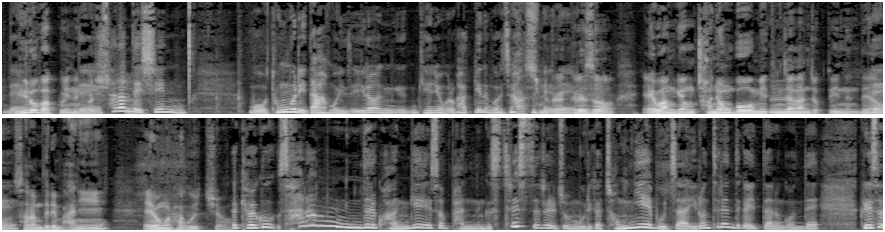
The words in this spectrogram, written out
네. 위로받고 있는 네. 것이죠. 사람 대신 뭐 동물이다 뭐 이제 이런 개념으로 바뀌는 거죠. 맞습니다. 네. 그래서 애완경 전용 보험이 등장한 음. 적도 있는데요. 네. 사람들이 많이 애용을 하고 있죠. 그러니까 결국 사람들 관계에서 받는 그 스트레스를 좀 우리가 정리해 보자 이런 트렌드가 있다는 건데 그래서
